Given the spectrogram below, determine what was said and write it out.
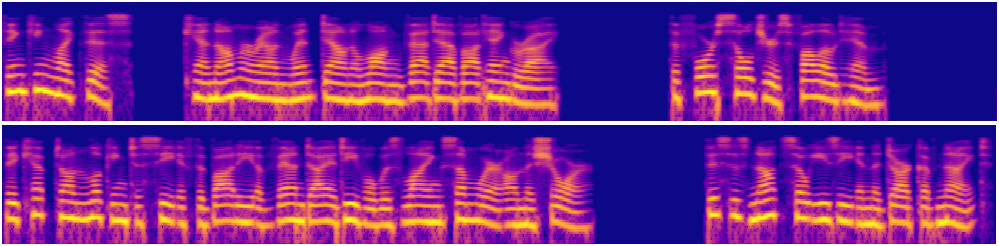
Thinking like this, Kanamaran went down along Vadavatangarai. The four soldiers followed him. They kept on looking to see if the body of Vandiyadeva was lying somewhere on the shore. This is not so easy in the dark of night.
